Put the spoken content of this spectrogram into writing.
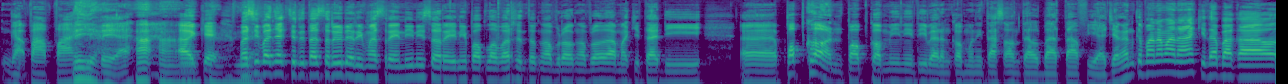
nggak apa-apa Iya. gitu ya. Ah, ah, Oke, betul, masih banyak cerita seru dari Mas Randy nih sore ini Pop Lovers untuk ngobrol-ngobrol sama kita di eh, Popcorn Pop Community bareng komunitas Ontel Batavia. Jangan ke mana-mana, kita bakal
